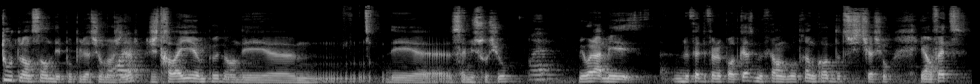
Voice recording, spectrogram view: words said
tout l'ensemble des populations marginales. Ouais. J'ai travaillé un peu dans des euh, des euh, SAMU sociaux. Ouais. Mais voilà, mais le fait de faire le podcast me fait rencontrer encore d'autres situations. Et en fait,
